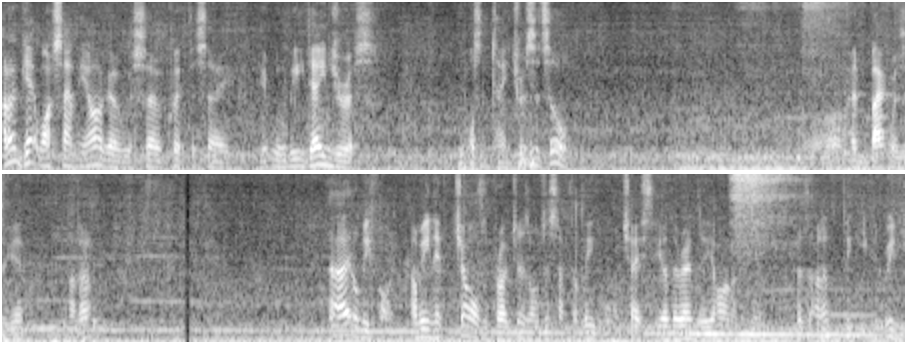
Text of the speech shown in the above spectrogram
I don't get why Santiago was so quick to say it will be dangerous. It wasn't dangerous at all. Oh, heading backwards again. I don't uh, it'll be fine. I mean, if Charles approaches, I'll just have to leave him and chase the other end of the island again. Because I don't think you can really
